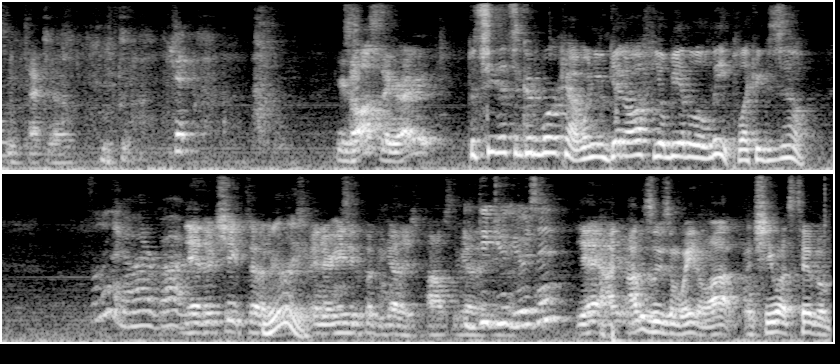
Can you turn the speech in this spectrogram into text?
some techno. Shit. Exhausting, right? But see, that's a good workout. When you get off, you'll be able to leap like a gazelle. It's only like a hundred bucks. Yeah, they're cheap too. Really? And they're easy to put together. Just pops together. Did you use it? Yeah, I, I was losing weight a lot, and she was too. But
